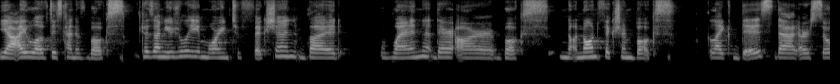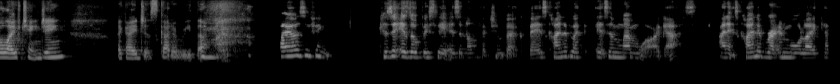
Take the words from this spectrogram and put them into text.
yeah, I love this kind of books because I'm usually more into fiction, but when there are books, non-fiction books, like this that are so life changing, like I just gotta read them. I also think because it is obviously it is a nonfiction book, but it's kind of like it's a memoir, I guess, and it's kind of written more like a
